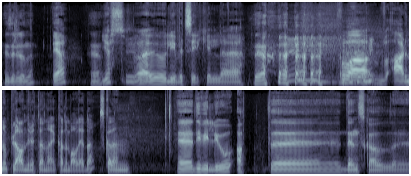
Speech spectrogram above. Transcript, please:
Hvis dere skjønner? Ja. Ja. Jøss. Det er jo livets sirkel. eh. Ja. For hva, er det noen plan rundt denne kannibalgjedda? Skal den Eh, De vil jo at eh, den skal eh,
